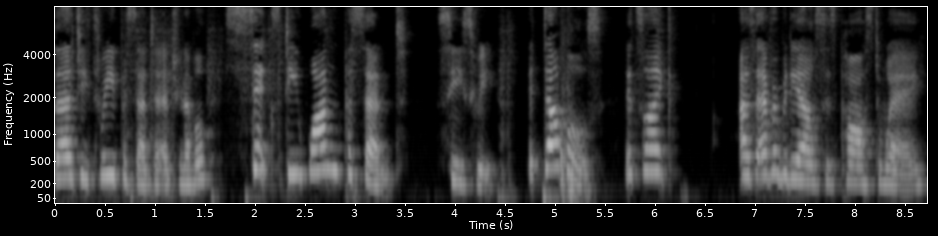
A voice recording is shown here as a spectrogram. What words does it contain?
33% at entry level, 61% C suite. It doubles. It's like as everybody else has passed away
